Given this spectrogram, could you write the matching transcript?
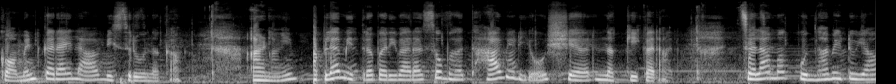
कॉमेंट करायला विसरू नका. आणि आपल्या मित्रपरिवारासोबत हा व्हिडिओ शेअर नक्की करा. चला मग पुन्हा भेटूया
